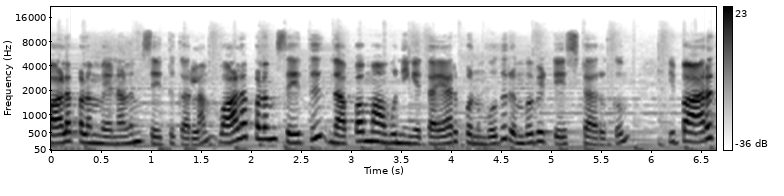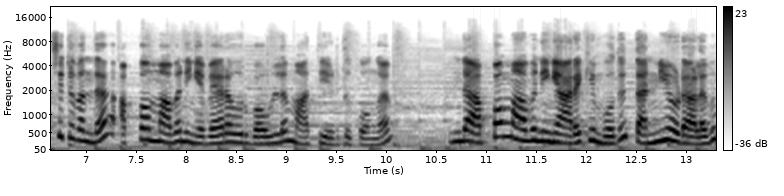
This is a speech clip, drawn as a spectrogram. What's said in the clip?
வாழைப்பழம் வேணாலும் சேர்த்துக்கரலாம் வாழைப்பழம் சேர்த்து இந்த அப்பம் மாவு நீங்கள் தயார் பண்ணும்போது ரொம்பவே டேஸ்ட்டாக இருக்கும். இப்போ அரைச்சிட்டு வந்த அப்பம் மாவை நீங்கள் வேற ஒரு பவுலில் மாற்றி எடுத்துக்கோங்க. இந்த அப்பம் மாவு நீங்கள் அரைக்கும் போது தண்ணியோட அளவு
